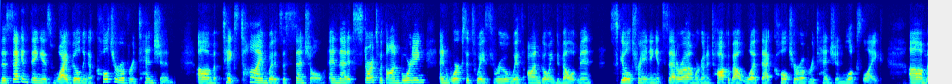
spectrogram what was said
the second thing is why building a culture of retention um, takes time, but it's essential, and that it starts with onboarding and works its way through with ongoing development skill training, et cetera. And we're going to talk about what that culture of retention looks like. Um,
